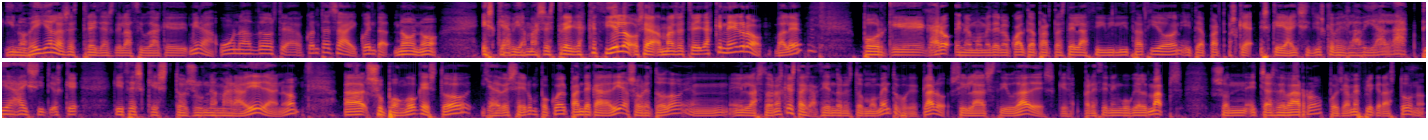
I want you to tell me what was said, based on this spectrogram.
y no veía las estrellas de la ciudad que, mira, una, dos, tres, ¿cuántas hay? Cuenta. No, no, es que había más estrellas que cielo, o sea, más estrellas que negro, ¿vale? Porque, claro, en el momento en el cual te apartas de la civilización y te apartas... Es que, es que hay sitios que ves la Vía Láctea, hay sitios que, dices que esto es una maravilla, ¿no? Ah, supongo que esto ya debe ser un poco el pan de cada día, sobre todo en, en las zonas que estáis haciendo en estos momentos, porque claro, si las ciudades que aparecen en Google Maps son hechas de barro, pues ya me explicarás tú, ¿no?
